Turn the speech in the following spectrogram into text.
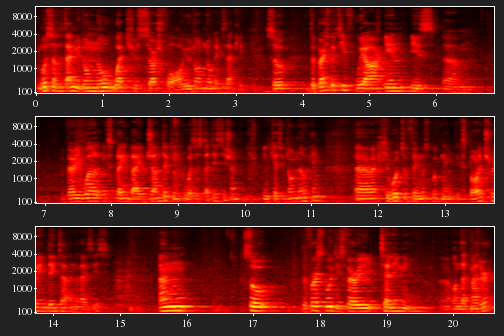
most of the time you don't know what you search for, or you don't know exactly. So the perspective we are in is um, very well explained by John Tukey, who was a statistician, if, in case you don't know him. Uh, he wrote a famous book named Exploratory Data Analysis. And so the first quote is very telling uh, on that matter.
